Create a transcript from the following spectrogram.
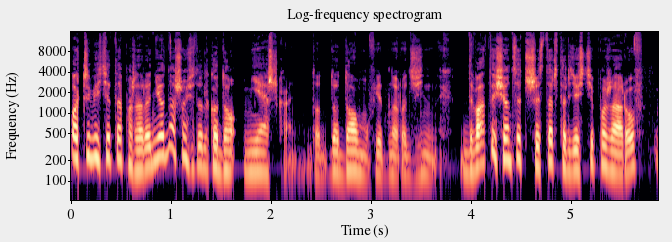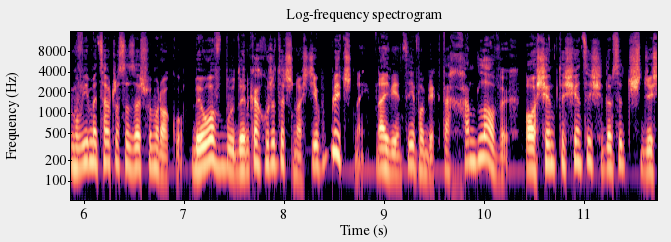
Oczywiście te pożary nie odnoszą się tylko do mieszkań, do, do domów jednorodzinnych. 2340 pożarów, mówimy cały czas o zeszłym roku, było w budynkach użyteczności publicznej, najwięcej w obiektach handlowych. 8730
